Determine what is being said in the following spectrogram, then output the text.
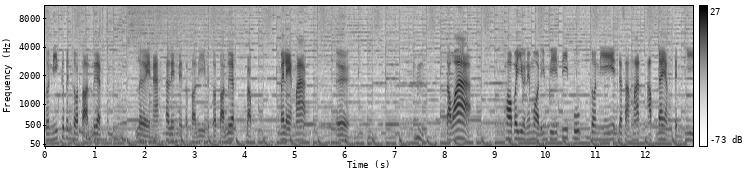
ตัวนี้ก็เป็นตัวต่อเลือดเลยนะ ถ้าเล่นในสตอรี่เป็นตัวต่อเลือดแบบไม่แรงมาก เออ แต่ว่าพอไปอยู่ในโหมด Infinity ปุ๊บ ตัวนี้จะสามารถอัพได้อย่างเต็มที่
